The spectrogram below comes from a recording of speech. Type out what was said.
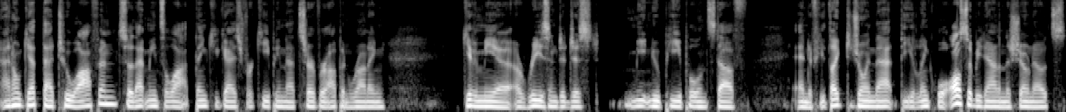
I don't get that too often, so that means a lot. Thank you guys for keeping that server up and running, giving me a, a reason to just meet new people and stuff. And if you'd like to join that, the link will also be down in the show notes.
